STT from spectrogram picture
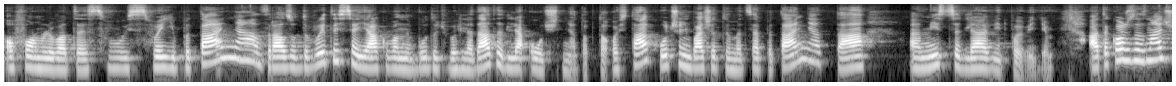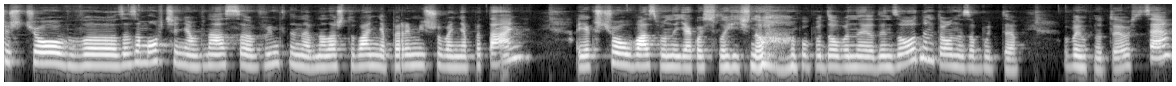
оформлювати свої, питання, зразу дивитися, як вони будуть виглядати для учня. Тобто, ось так учень бачитиме це питання та місце для відповіді. А також зазначу, що в, за замовченням в нас вимкнене в налаштування перемішування питань. А якщо у вас вони якось логічно побудовані один за одним, то не забудьте вимкнути ось це.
